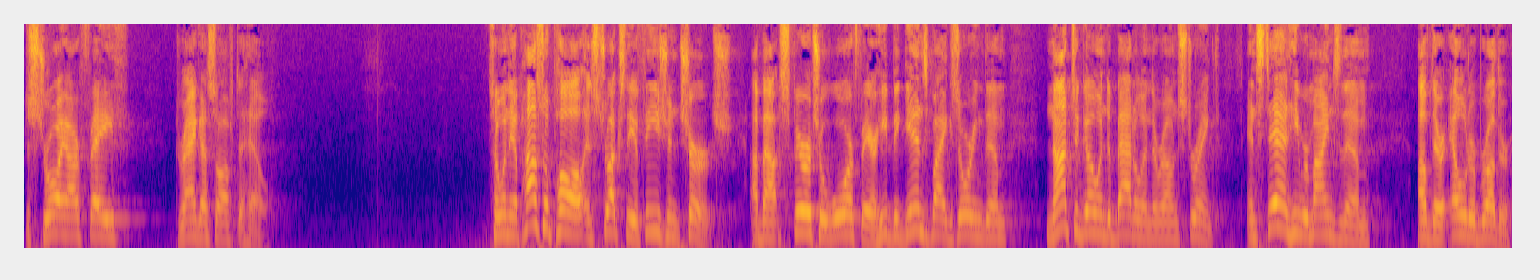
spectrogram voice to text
destroy our faith, drag us off to hell. So when the Apostle Paul instructs the Ephesian church about spiritual warfare, he begins by exhorting them not to go into battle in their own strength. Instead, he reminds them of their elder brother.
